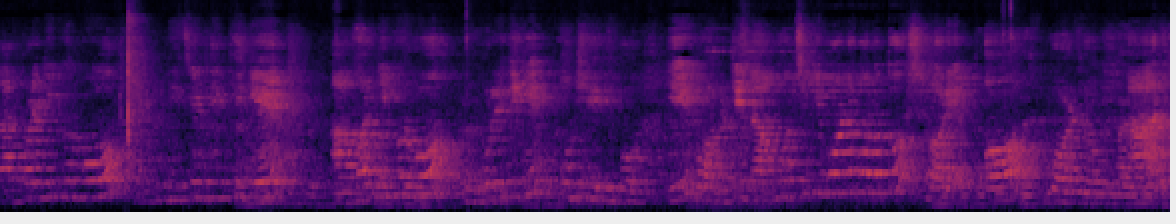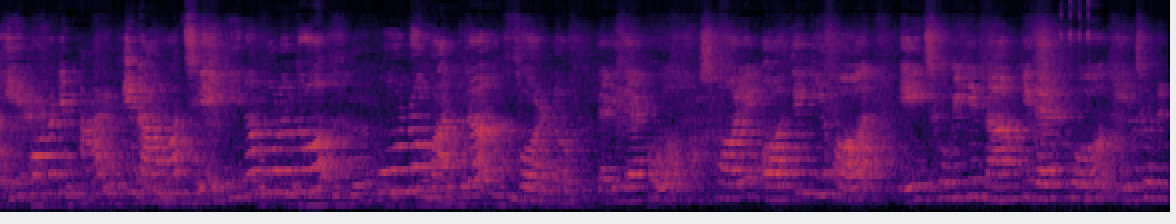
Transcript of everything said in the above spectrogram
তারপরে কি করব? নিচের দিক থেকে আবার কি করব? উপরের দিকে উঠিয়ে দেব। এই বর্ণটির নাম হচ্ছে কি বর্ণ বলো তো? স্বরে অ বর্ণ আর এই বর্ণটির আরেকটি নাম আছে, কি নাম বলো তো? পূর্ণ মাত্রা বর্ণ। তাই দেখো, স্বরে অতে কি হয়? এই ছবিটির নাম কি দেখো? এই ছবির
